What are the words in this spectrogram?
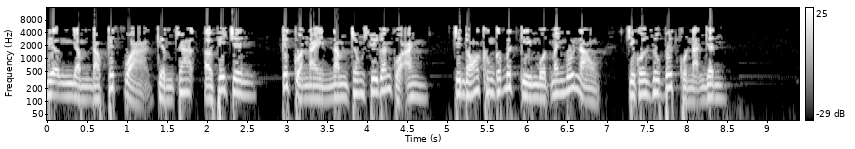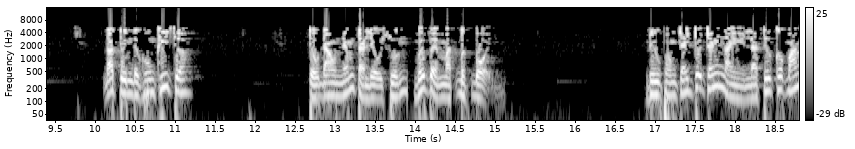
miệng nhầm đọc kết quả kiểm tra ở phía trên. Kết quả này nằm trong suy đoán của anh, trên đó không có bất kỳ một manh mối nào, chỉ có dấu vết của nạn nhân. Đã tìm được hung khí chưa? Tiểu đào ném tài liệu xuống với vẻ mặt bực bội. Điều phòng cháy chữa cháy này là tư có bán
